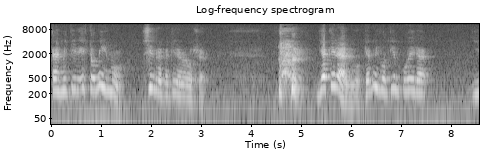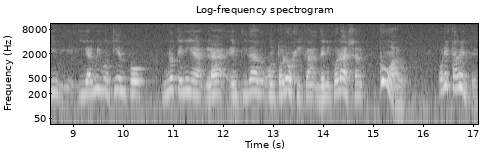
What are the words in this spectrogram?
transmitir esto mismo sin repetir el ser. y aquel algo que al mismo tiempo era y, al mismo tiempo no tenía la entidad ontológica de Nicolasa, ¿cómo hago? Honestamente.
